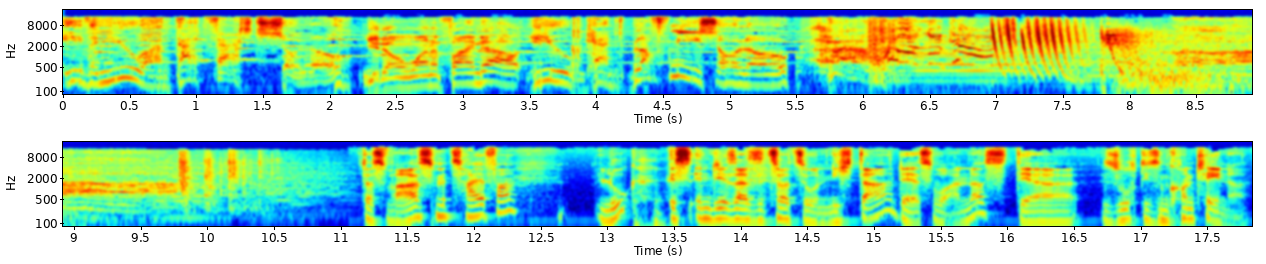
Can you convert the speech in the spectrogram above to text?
Even you aren't that fast, Solo. You don't want to find out. You can't bluff me, Solo. Oh, look out! Das war's mit Cypher. Luke ist in dieser Situation nicht da, der ist woanders. Der sucht diesen Container,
